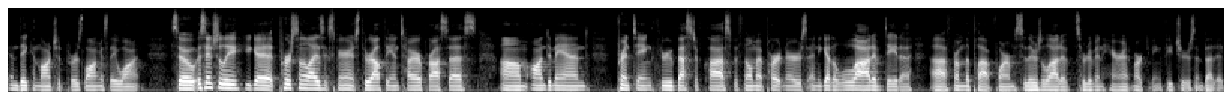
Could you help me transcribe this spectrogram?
and they can launch it for as long as they want. So essentially, you get personalized experience throughout the entire process, um, on demand printing through best of class fulfillment partners, and you get a lot of data uh, from the platform. So there's a lot of sort of inherent marketing features embedded.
